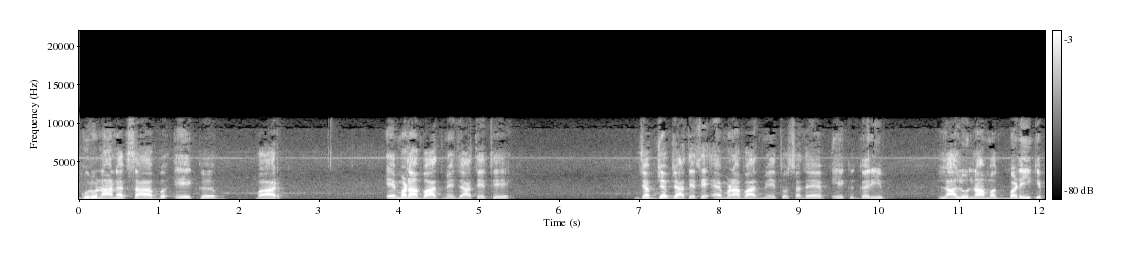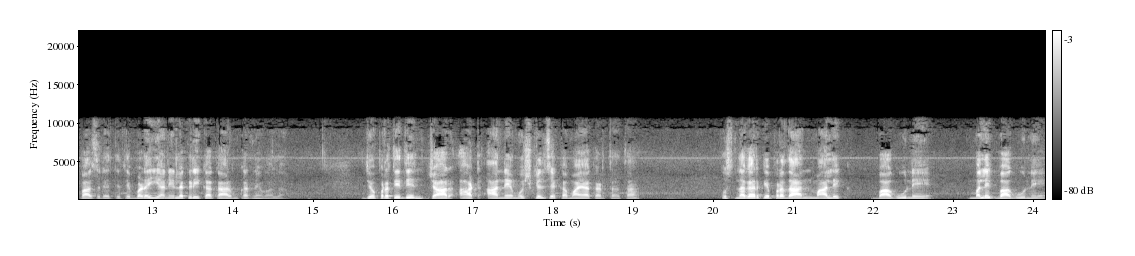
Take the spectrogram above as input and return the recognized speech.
गुरु नानक साहब एक बार एमणाबाद में जाते थे। जब जब जाते थे एमणाबाद में तो सदैव एक गरीब लालू नामक बड़ई के पास रहते थे। बड़ई यानी लकड़ी का काम करने वाला, जो प्रतिदिन चार आठ आने मुश्किल से कमाया करता था। उस नगर के प्रधान मालिक बागू ने, मलिक बागू ने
